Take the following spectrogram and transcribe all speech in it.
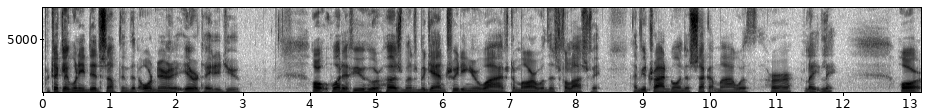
particularly when he did something that ordinarily irritated you? Or what if you who are husbands began treating your wives tomorrow with this philosophy? Have you tried going the second mile with her lately? Or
